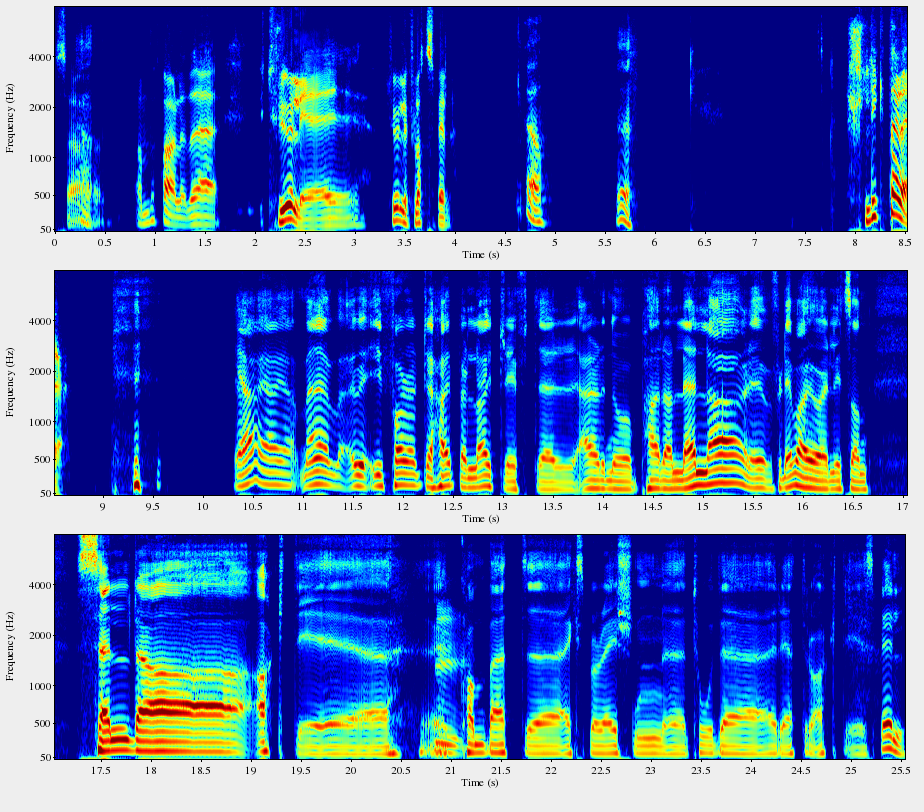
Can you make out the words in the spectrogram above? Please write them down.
Så Ja. anbefaler. Det er utrolig, utrolig flott spill. Ja. Slikt er det. Ja, ja, ja. Men eh, i forhold til Hyper Light Drifter, er det noe paralleller? For det var jo litt sånn Zelda-aktig eh, Mm. combat eh, exploration, eh, 2D-retroaktig spill.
